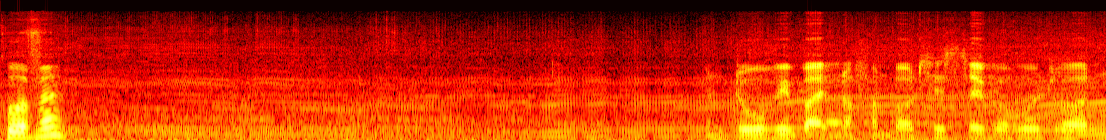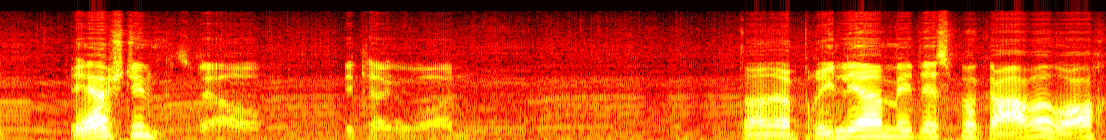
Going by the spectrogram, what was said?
Kurve. Und Dovi bald noch von Bautista überholt worden. Ja, stimmt. Das wäre auch bitter geworden. Dann Aprilia mit Espargaro war auch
